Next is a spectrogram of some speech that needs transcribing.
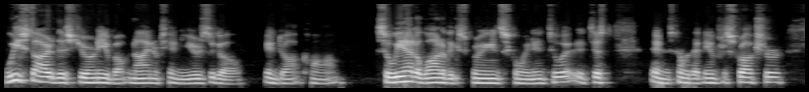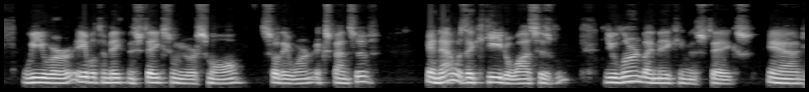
We started this journey about nine or 10 years ago in dot com. So we had a lot of experience going into it. It just, and some of that infrastructure, we were able to make mistakes when we were small, so they weren't expensive. And that was the key to us is you learn by making mistakes. And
